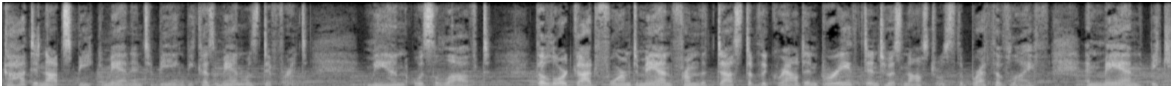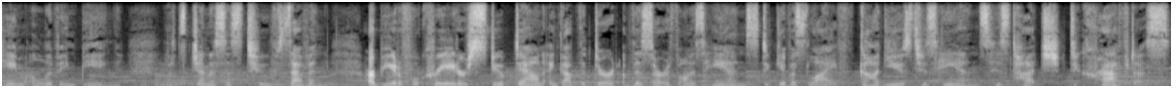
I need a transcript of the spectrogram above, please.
God did not speak man into being because man was different. Man was loved. The Lord God formed man from the dust of the ground and breathed into his nostrils the breath of life, and man became a living being. That's Genesis 2 7. Our beautiful Creator stooped down and got the dirt of this earth on his hands to give us life. God used his hands, his touch, to craft us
